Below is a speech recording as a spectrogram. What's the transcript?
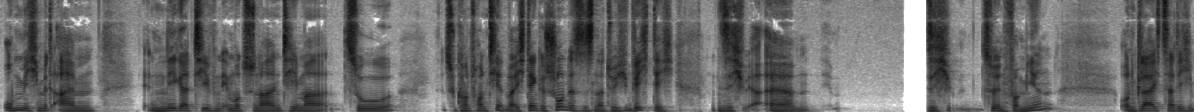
um mich mit einem negativen emotionalen Thema zu, zu konfrontieren. Weil ich denke schon, es ist natürlich wichtig, sich, äh, sich zu informieren. Und gleichzeitig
